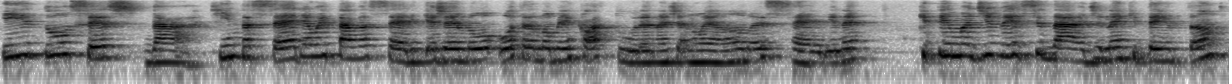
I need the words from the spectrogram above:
e do sexto, da quinta série à oitava série, que já é no, outra nomenclatura, né? já não é ano, é série, né? que tem uma diversidade, né? que tem tanto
